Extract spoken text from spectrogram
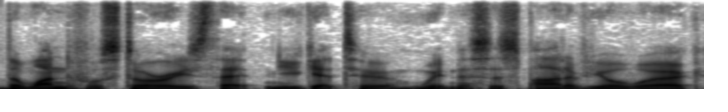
the wonderful stories that you get to witness as part of your work.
